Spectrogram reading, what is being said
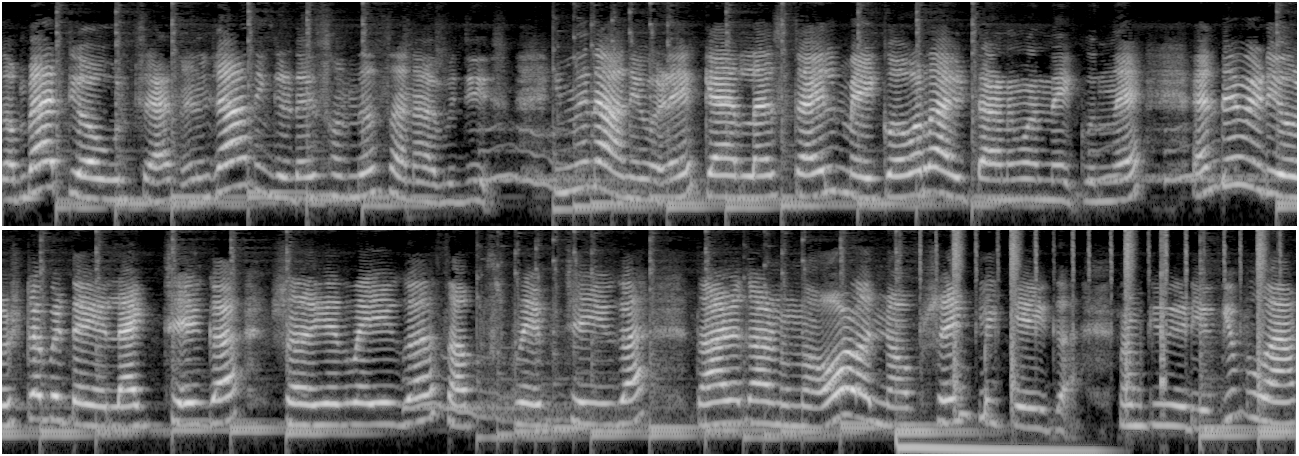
ടു അവർ ചാനൽ. ഞാൻ നിങ്ങളുടെ സ്വന്തം സനാബിജീഷ് ഇന്ന് ഞാനിവിടെ കേരള സ്റ്റൈൽ മേക്ക് ഓവർ ആയിട്ടാണ് വന്നേക്കുന്നത്. എന്റെ വീഡിയോ ഇഷ്ടപ്പെട്ടെങ്കിൽ ലൈക്ക് ചെയ്യുക ഷെയർ ചെയ്യുക സബ്സ്ക്രൈബ് ചെയ്യുക. താഴെ കാണുന്ന ഓൾ എന്ന ഓപ്ഷൻ ക്ലിക്ക് ചെയ്യുക. നമുക്ക് വീഡിയോയ്ക്ക് പോവാം.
